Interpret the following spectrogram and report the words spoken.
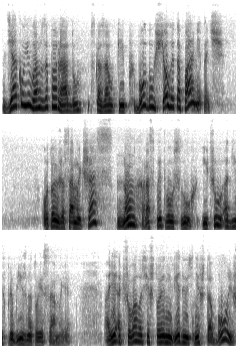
Дякую вам за параду, сказаў піп, буду ўсё гэта памятаць. У той жа самы час Нонг распытваў слух і чуў ад іх прыблізна тое самае. Але адчувалася, што яны ведаюць нешта больш,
